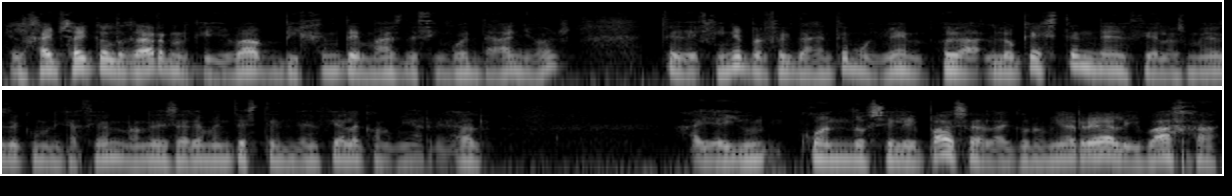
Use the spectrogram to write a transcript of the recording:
El hype cycle de Gartner, que lleva vigente más de 50 años, te define perfectamente muy bien. Oiga, lo que es tendencia en los medios de comunicación no necesariamente es tendencia a la economía real. Ahí hay un, cuando se le pasa a la economía real y baja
